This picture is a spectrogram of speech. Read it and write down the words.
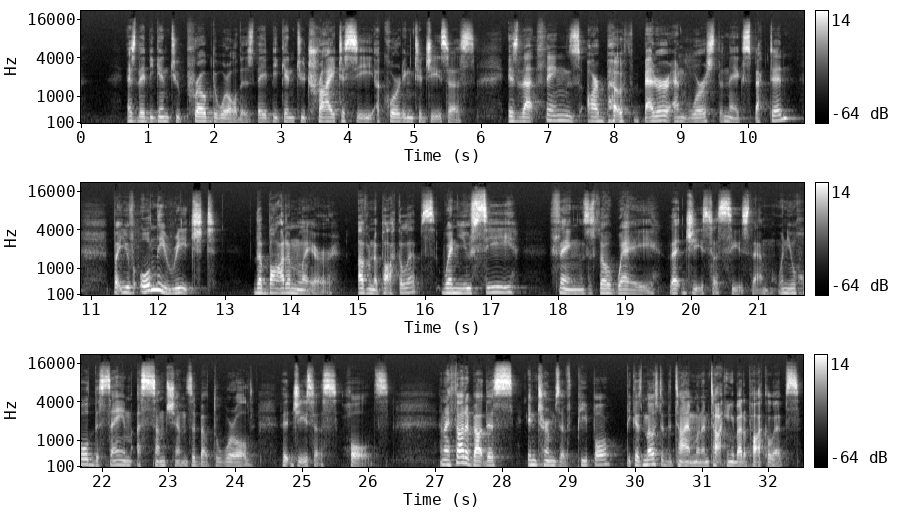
as they begin to probe the world, as they begin to try to see according to Jesus, is that things are both better and worse than they expected, but you've only reached the bottom layer of an apocalypse when you see things the way that Jesus sees them, when you hold the same assumptions about the world that Jesus holds. And I thought about this in terms of people because most of the time when I'm talking about apocalypse,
